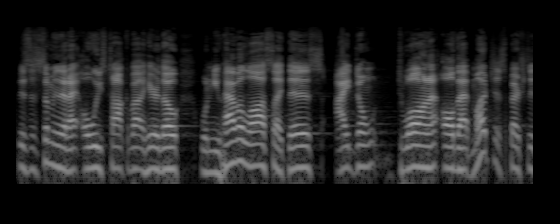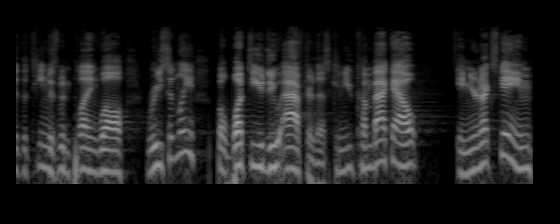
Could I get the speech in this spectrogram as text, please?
This is something that I always talk about here, though. When you have a loss like this, I don't dwell on it all that much, especially if the team has been playing well recently. But what do you do after this? Can you come back out in your next game,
